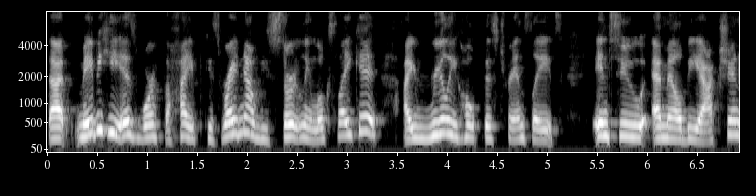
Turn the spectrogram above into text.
that maybe he is worth the hype because right now he certainly looks like it. I really hope this translates into MLB action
